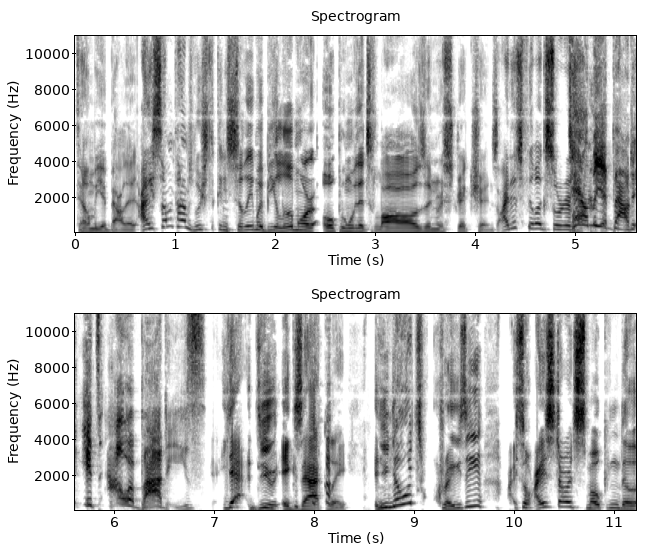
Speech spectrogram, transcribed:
tell me about it. I sometimes wish the Concilium would be a little more open with its laws and restrictions. I just feel like sort of. Tell me about it. It's our bodies. Yeah, dude, exactly. and you know what's crazy? So I started smoking those.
